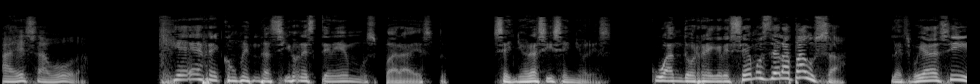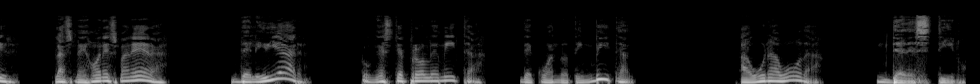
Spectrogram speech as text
a esa boda. ¿Qué recomendaciones tenemos para esto? Señoras y señores, cuando regresemos de la pausa, les voy a decir las mejores maneras de lidiar con este problemita de cuando te invitan a una boda de destino.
